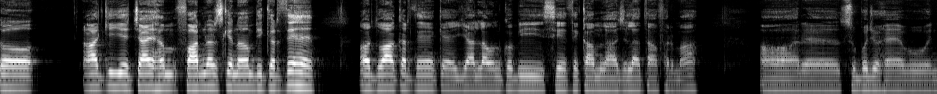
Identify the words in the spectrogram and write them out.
तो आज की ये चाय हम फॉरनर्स के नाम भी करते हैं। और दुआ करते हैं कि या अल्लाह उनको भी सेहत कामला अजलाता फरमा। और सुबह जो है वो इन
